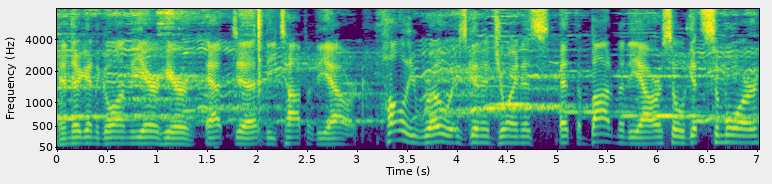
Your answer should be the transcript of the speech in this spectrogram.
and they're going to go on the air here at uh, the top of the hour. Holly Rowe is going to join us at the bottom of the hour, so we'll get some more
